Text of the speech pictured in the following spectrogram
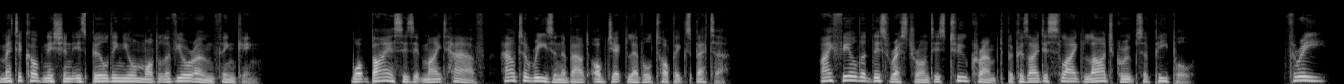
Metacognition is building your model of your own thinking. What biases it might have, how to reason about object level topics better. I feel that this restaurant is too cramped because I dislike large groups of people. 3.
